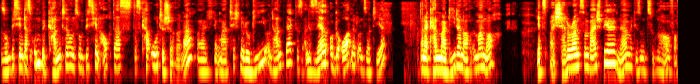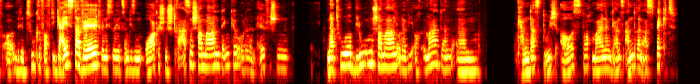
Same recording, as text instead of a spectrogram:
so ein bisschen das Unbekannte und so ein bisschen auch das, das Chaotischere, ne? Weil ich denke mal, Technologie und Handwerk, das ist alles sehr geordnet und sortiert. Und da kann Magie dann auch immer noch, jetzt bei Shadowrun zum Beispiel, ne, mit diesem Zugriff auf, auf, mit dem Zugriff auf die Geisterwelt, wenn ich so jetzt an diesen orkischen Straßenschamanen denke oder einen elfischen Naturblumenschamanen oder wie auch immer, dann ähm, kann das durchaus noch mal einen ganz anderen Aspekt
